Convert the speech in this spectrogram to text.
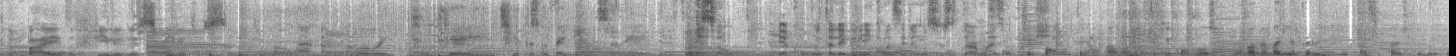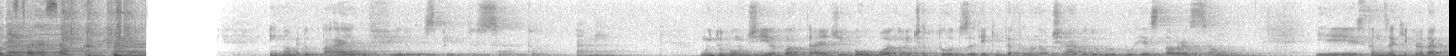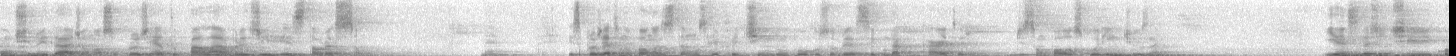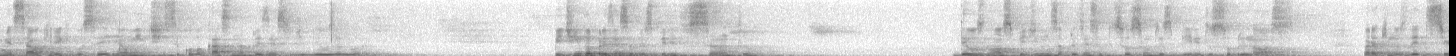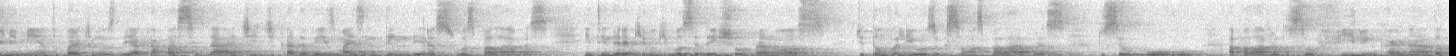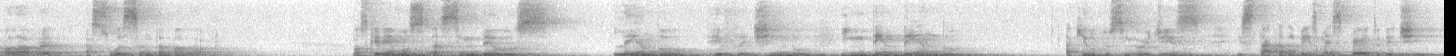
Nome do Pai, do Filho e do Espírito Santo. Boa noite, gente. Tudo bem com vocês? Restauração e é com muita alegria que nós iremos estudar mais um Que bom tê-lo novamente aqui conosco. Meu nome é Maria Carolina e faço parte do grupo Restauração. Em nome do Pai, do Filho e do Espírito Santo. Amém. Muito bom dia, boa tarde ou boa noite a todos. Aqui quem está falando é o Tiago do grupo Restauração. E estamos aqui para dar continuidade ao nosso projeto Palavras de Restauração. né? Esse projeto no qual nós estamos refletindo um pouco sobre a segunda carta de São Paulo aos Coríntios, né? E antes da gente começar, eu queria que você realmente se colocasse na presença de Deus agora. Pedindo a presença do Espírito Santo. Deus, nós pedimos a presença do Seu Santo Espírito sobre nós, para que nos dê discernimento, para que nos dê a capacidade de cada vez mais entender as Suas palavras, entender aquilo que você deixou para nós, de tão valioso que são as palavras do Seu povo, a palavra do Seu Filho encarnado, a palavra, a Sua Santa Palavra. Nós queremos, assim, Deus, lendo, refletindo e entendendo aquilo que o Senhor diz, está cada vez mais perto de Ti.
